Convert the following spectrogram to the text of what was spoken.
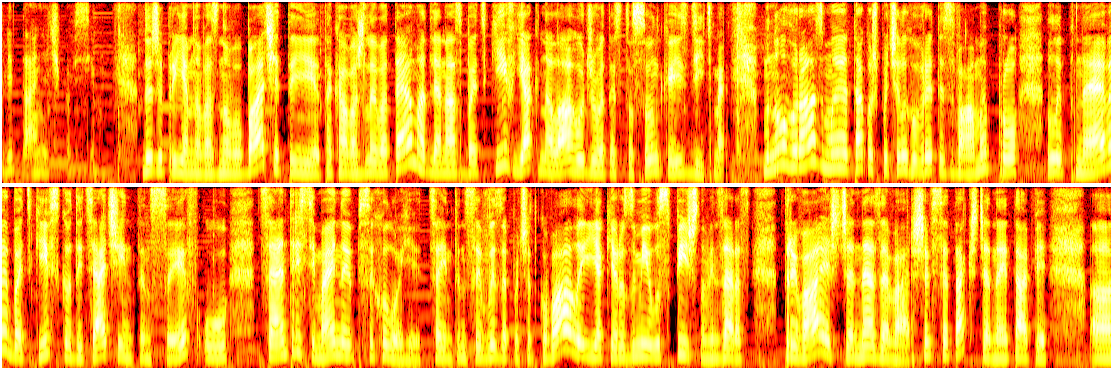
Вітанечка всім. Дуже приємно вас знову бачити. І така важлива тема для нас, батьків, як налагоджувати стосунки із дітьми. Минулого разу ми також почали говорити з вами про липневий батьківсько-дитячий інтенсив у центрі сімейної психології. Цей інтенсив ви започаткували, і як я розумію, успішно він зараз триває, ще не завершився. Так, ще на етапі е,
